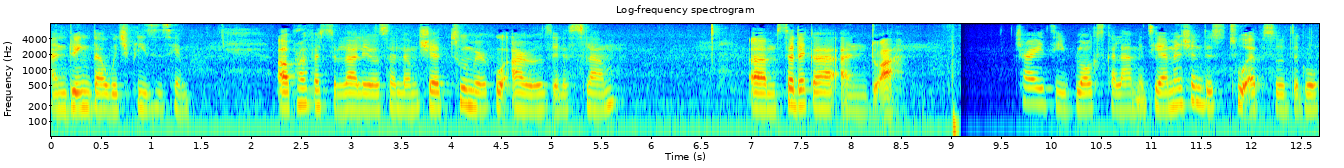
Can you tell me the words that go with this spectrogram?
and doing that which pleases Him. Our Prophet ﷺ shared two miracle arrows in Islam um, sadaqah and dua. Charity blocks calamity. I mentioned this two episodes ago.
